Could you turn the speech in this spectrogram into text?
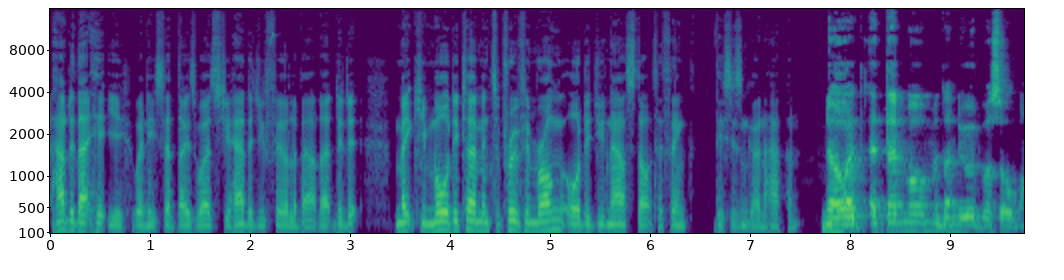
How did that hit you when he said those words to you? How did you feel about that? Did it make you more determined to prove him wrong, or did you now start to think this isn't going to happen? No, at, at that moment I knew it was over.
